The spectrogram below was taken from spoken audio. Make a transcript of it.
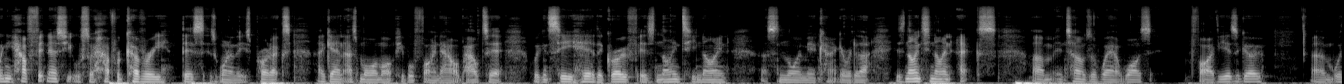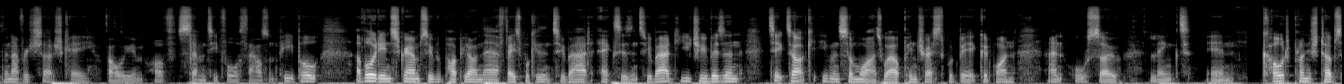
when you have fitness, you also have recovery. This is one of these products. Again, as more and more people find out about it, we can see here the growth is 99. That's annoying me. I can't get rid of that. Is 99x um, in terms of where it was five years ago. Um, with an average search key volume of 74,000 people. Avoid Instagram, super popular on there. Facebook isn't too bad. X isn't too bad. YouTube isn't. TikTok, even somewhat as well. Pinterest would be a good one. And also LinkedIn. Cold plunge tubs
